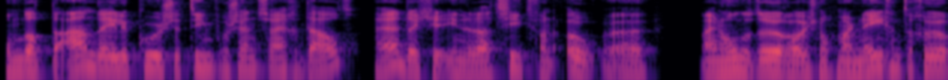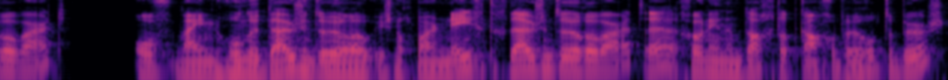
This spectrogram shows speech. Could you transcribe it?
omdat de aandelenkoersen 10% zijn gedaald, hè, dat je inderdaad ziet van, oh, eh, mijn 100 euro is nog maar 90 euro waard. Of mijn 100.000 euro is nog maar 90.000 euro waard. Hè? Gewoon in een dag, dat kan gebeuren op de beurs.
